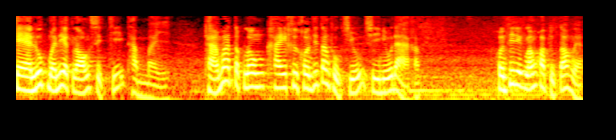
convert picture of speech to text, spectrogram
แกลุกมาเรียกร้องสิทธิทำไม ถามว่าตกลงใครคือคนที่ต้องถูกชี้ชี้นิ้วด่าครับ คนที่เรียกร้องความถูกต้องเลย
